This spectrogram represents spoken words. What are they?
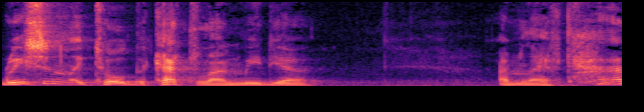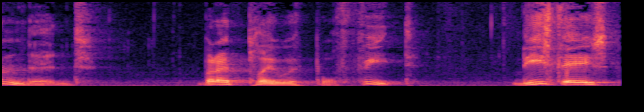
recently told the Catalan media, I'm left handed, but I play with both feet. These days,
